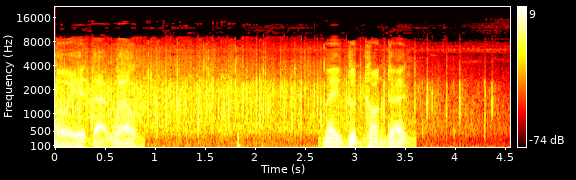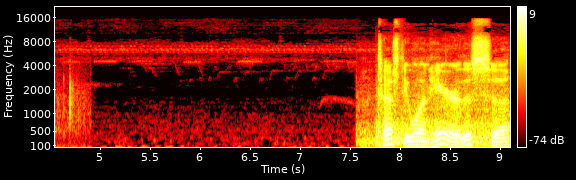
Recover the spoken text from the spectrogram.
Oh, he hit that well. Made good contact. Testy one here. This uh,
